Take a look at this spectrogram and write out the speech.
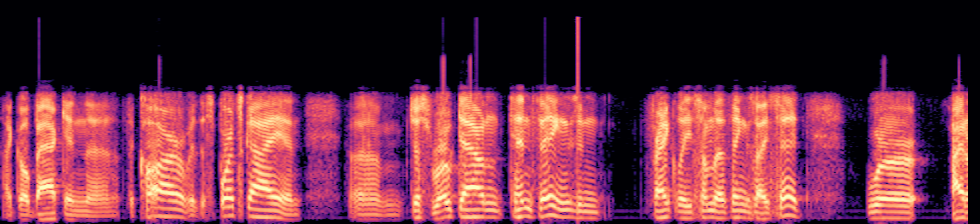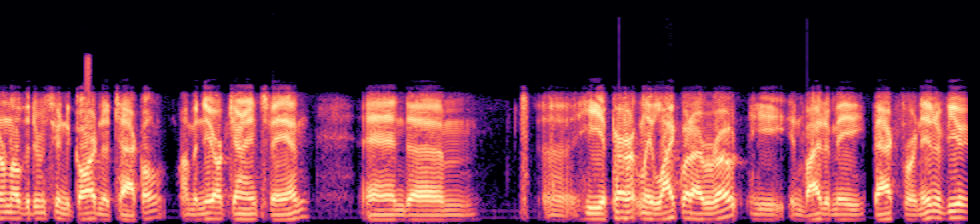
I go back in the, the car with the sports guy and um, just wrote down ten things. And frankly, some of the things I said were I don't know the difference between the guard and a tackle. I'm a New York Giants fan and um, uh, he apparently liked what I wrote. He invited me back for an interview.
